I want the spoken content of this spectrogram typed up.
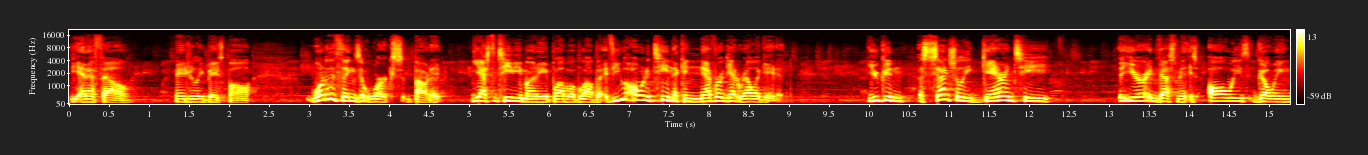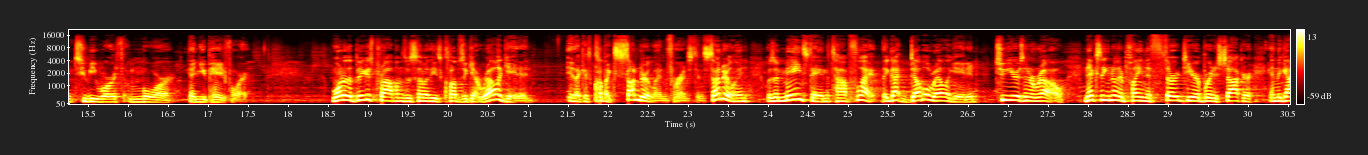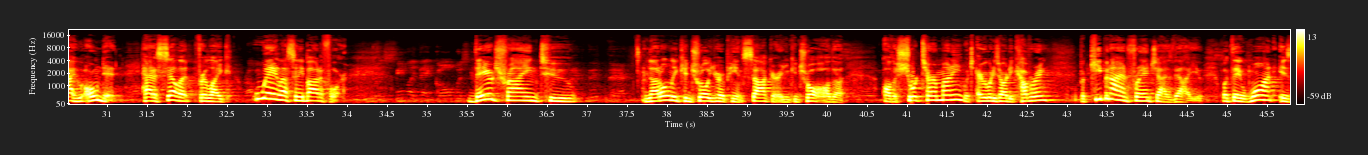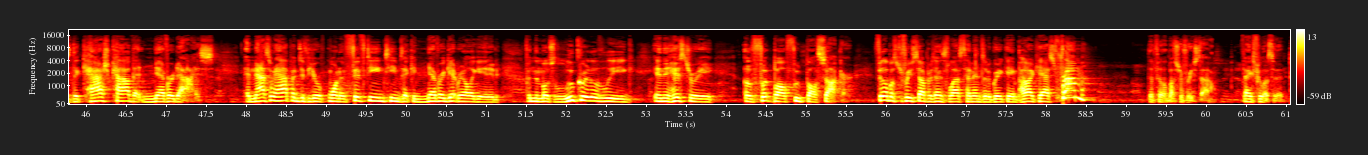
the NFL, Major League Baseball, one of the things that works about it, yes, the TV money, blah, blah, blah, but if you own a team that can never get relegated, you can essentially guarantee that your investment is always going to be worth more than you paid for it. One of the biggest problems with some of these clubs that get relegated like a club like Sunderland, for instance. Sunderland was a mainstay in the top flight. They got double relegated two years in a row. Next thing you know, they're playing the third tier of British soccer, and the guy who owned it had to sell it for like way less than he bought it for. They are trying to not only control European soccer and you control all the all the short-term money, which everybody's already covering, but keep an eye on franchise value. What they want is the cash cow that never dies. And that's what happens if you're one of 15 teams that can never get relegated from the most lucrative league in the history of football, football, soccer. Filibuster Freestyle presents the last 10 minutes of a great game podcast from the filibuster freestyle. Thanks for listening.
